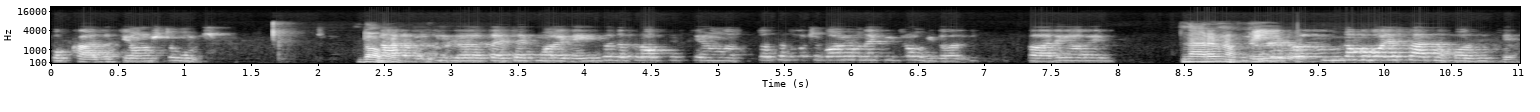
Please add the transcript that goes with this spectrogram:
pokazati ono što umeš. Dobro. Naravno, taj sajt mora da izgleda profesionalno, to sad uče gomilu nekih drugih stvari, ali Naravno. I, mnogo bolja startna pozicija.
